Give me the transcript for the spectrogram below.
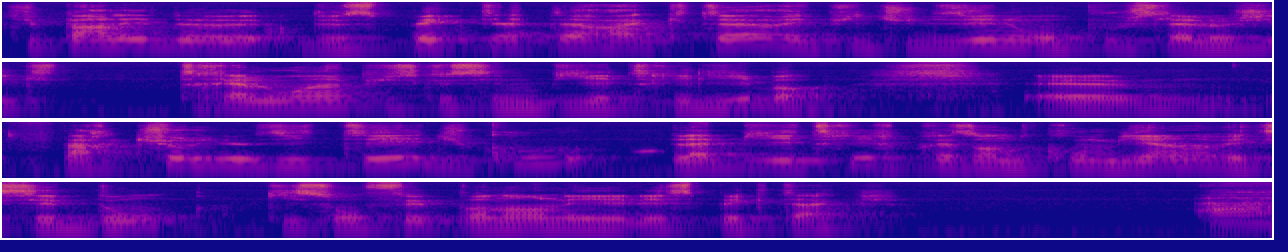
Tu parlais de, spectateurs-acteurs et puis tu disais nous on pousse la logique très loin puisque c'est une billetterie libre. Euh, par curiosité, du coup, la billetterie représente combien avec ces dons qui sont faits pendant les, spectacles? Ah,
